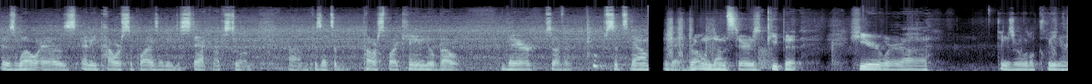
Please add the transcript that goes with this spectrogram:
as well as any power supplies I need to stack next to them because um, that's a power supply came to about there. So if it oops, sits down, okay, brought one downstairs. Keep it here where uh, things are a little cleaner.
